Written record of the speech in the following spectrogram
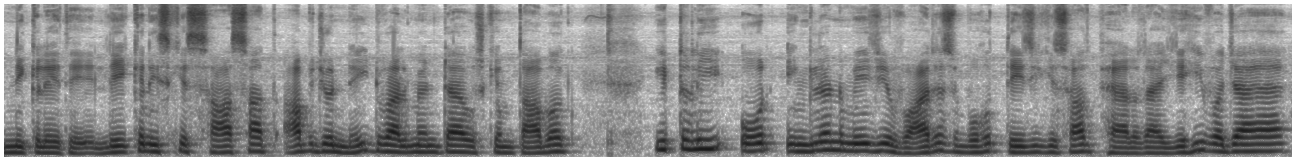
निकले थे। लेकिन इसके साथ साथ अब जो नई डेवलपमेंट है, उसके मुताबिक इटली और इंग्लैंड में ये वायरस बहुत तेज़ी के साथ फैल रहा है। यही वजह है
